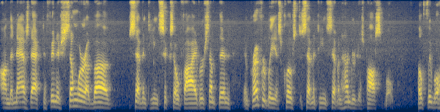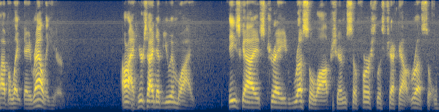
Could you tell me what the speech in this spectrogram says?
on the NASDAQ to finish somewhere above 17605 or something, and preferably as close to 17700 as possible. Hopefully we'll have a late day rally here. All right, here's IWMY. These guys trade Russell options. So first, let's check out Russell.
